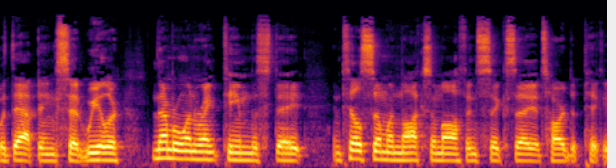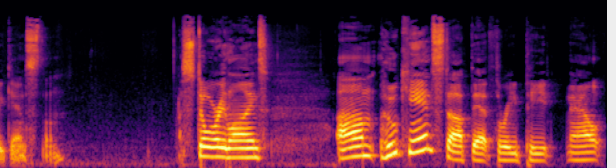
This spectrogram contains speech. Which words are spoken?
with that being said, Wheeler, number one ranked team in the state. Until someone knocks them off in 6A, it's hard to pick against them. Storylines. Um, who can stop that three-peat? Now,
